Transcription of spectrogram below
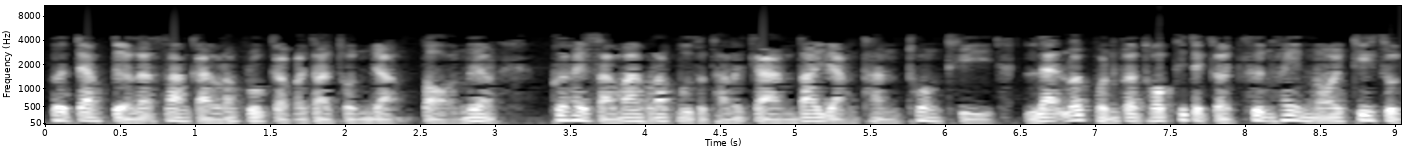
เพื่อแจ้งเตือนและสร้างการรับรู้กับประชาชนอย่างต่อเนื่อง เพื่อให้สามารถรับมือสถานการณ์ได้อย่างทันท่วงที และลดผลกระทบที่จะเกิดขึ้นให้น้อยที่สุด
